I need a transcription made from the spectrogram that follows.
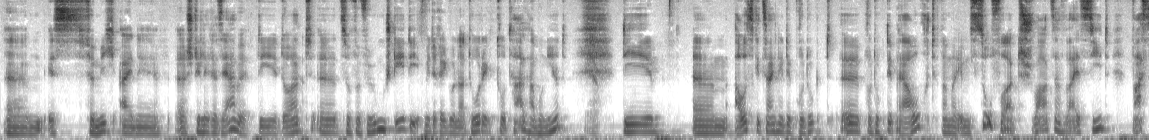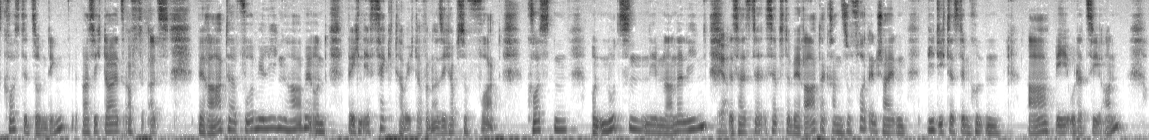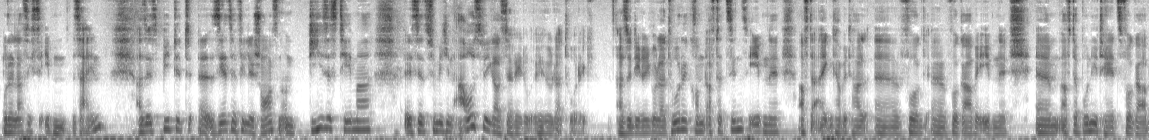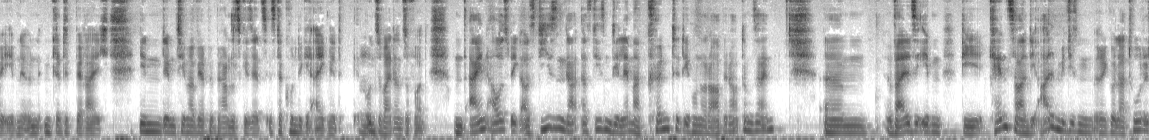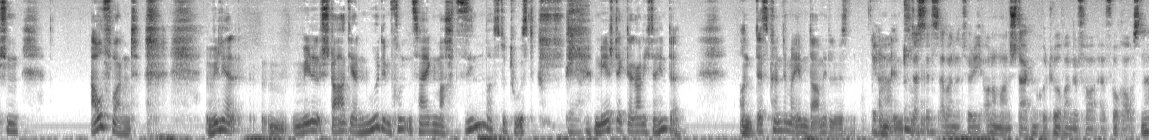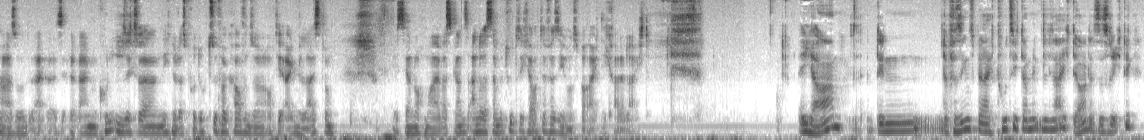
ähm, ist für mich eine äh, stille Reserve, die dort äh, zur Verfügung steht, die mit der Regulatorik total harmoniert, ja. die ähm, ausgezeichnete Produkt, äh, Produkte braucht, weil man eben sofort schwarz auf weiß sieht, was kostet so ein Ding, was ich da jetzt auf, als Berater vor mir liegen habe und welchen Effekt habe ich davon. Also ich habe sofort Kosten und Nutzen nebeneinander liegen. Ja. Das heißt, der, selbst der Berater kann sofort entscheiden, biete ich das dem Kunden A, B oder C an oder lasse ich es eben sein. Also es bietet äh, sehr, sehr viele Chancen und dieses Thema ist jetzt für mich ein Ausweg aus der Regulatorik. Also die Regulatorik kommt auf der Zinsebene, auf der Eigenkapitalvorgabeebene, äh, ähm, auf der Bonitätsvorgabeebene und im Kreditbereich, in dem Thema Wertpapierhandelsgesetz ist der Kunde geeignet mhm. und so weiter und so fort. Und ein Ausweg aus, diesen, aus diesem Dilemma könnte die Honorarberatung sein, ähm, weil sie eben die Kennzahlen, die all mit diesem regulatorischen Aufwand will ja, will Staat ja nur dem Kunden zeigen, macht Sinn, was du tust. Ja. Mehr steckt da gar nicht dahinter. Und das könnte man eben damit lösen. Ja, und, das setzt aber natürlich auch nochmal einen starken Kulturwandel äh, voraus. Ne? Also äh, einem Kunden sich nicht nur das Produkt zu verkaufen, sondern auch die eigene Leistung ist ja nochmal was ganz anderes. Damit tut sich ja auch der Versicherungsbereich nicht gerade leicht. Ja, den, der Versicherungsbereich tut sich damit nicht leicht, ja, das ist richtig.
